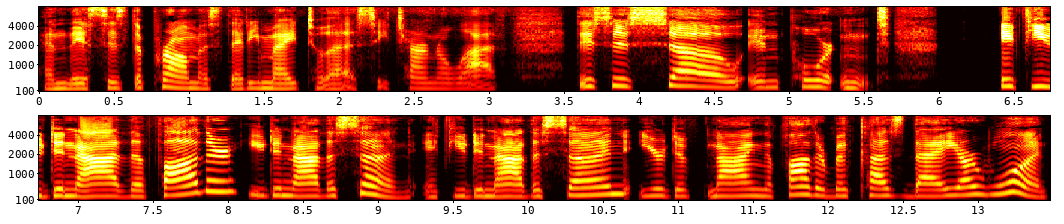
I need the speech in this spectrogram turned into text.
And this is the promise that He made to us eternal life. This is so important. If you deny the Father, you deny the Son. If you deny the Son, you're denying the Father because they are one.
